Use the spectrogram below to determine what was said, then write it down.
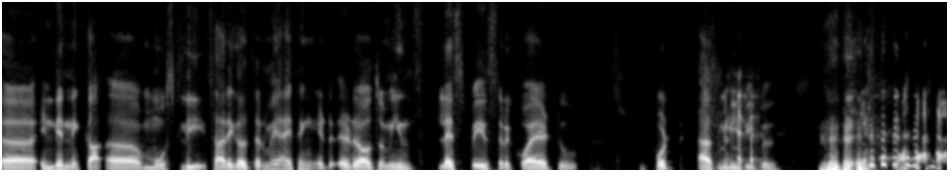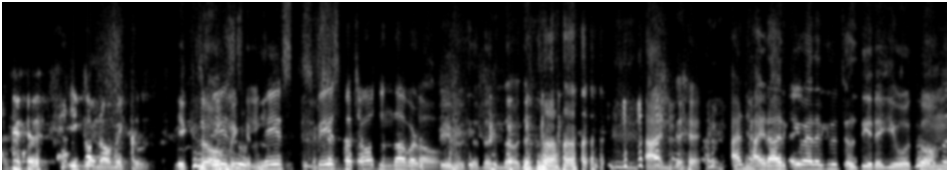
uh, indian ne, uh, mostly sare culture me i think it it also means less space required to put as many people. Economical economical space बचाओ धंधा बढ़ाओ स्पेस बचाओ धंधा बढ़ाओ एंड एंड हायरार्की वायरार्की तो चलती रहेगी वो तो, तो हम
